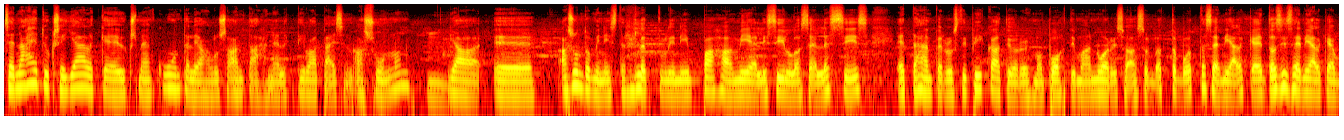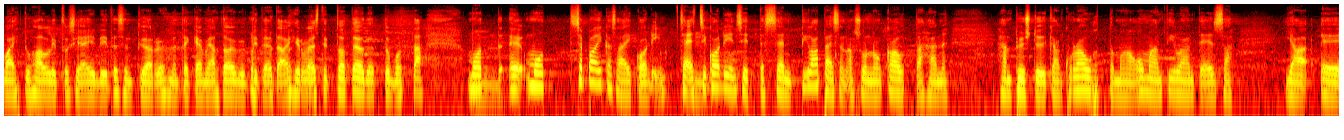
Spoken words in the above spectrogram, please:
sen lähetyksen jälkeen yksi meidän kuuntelija halusi antaa hänelle tilapäisen asunnon. Mm. Ja ö, asuntoministerille tuli niin paha mieli silloiselle siis, että hän perusti pikatyöryhmän pohtimaan nuorisoasunnottomuutta sen jälkeen. Tosi sen jälkeen vaihtui hallitus ja ei niitä sen työryhmän tekemiä toimenpiteitä ole hirveästi toteutettu, mutta, mm. mutta, mutta se poika sai kodin. Se etsi mm. kodin sitten sen tilapäisen asunnon kautta. Hän, hän pystyi ikään kuin rauhoittamaan oman tilanteensa – ja e,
